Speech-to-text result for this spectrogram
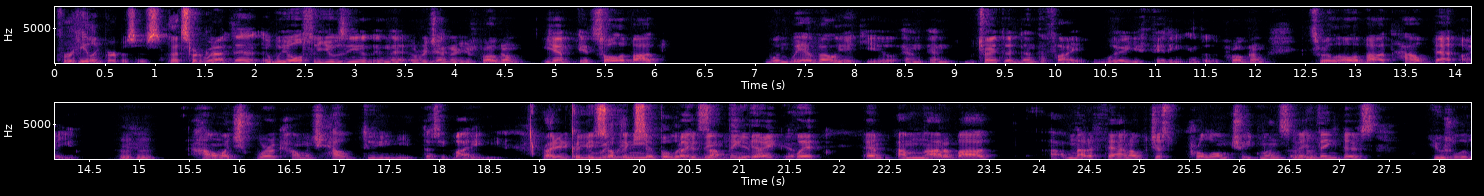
for healing purposes. That's sort of what. Right. And we also using it in a regenerative program. Again, it's all about when we evaluate you and, and we try to identify where you're fitting into the program, it's really all about how bad are you? hmm How much work, how much help do you need? Does your body need? Right, and it could be really something need- simple. It could be something yeah, very yeah. quick. And I'm not about, I'm not a fan of just prolonged treatments. Mm-hmm. I think there's usually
